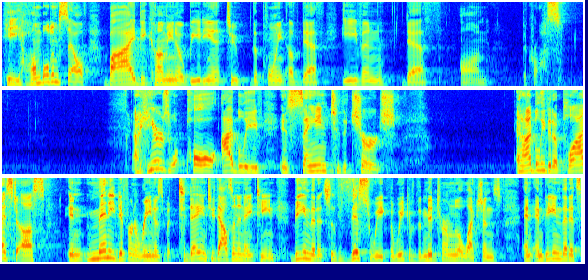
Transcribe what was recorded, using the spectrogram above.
he humbled himself by becoming obedient to the point of death, even death on the cross. Now, here's what Paul, I believe, is saying to the church and I believe it applies to us in many different arenas, but today in 2018, being that it's this week, the week of the midterm elections, and, and being that it's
